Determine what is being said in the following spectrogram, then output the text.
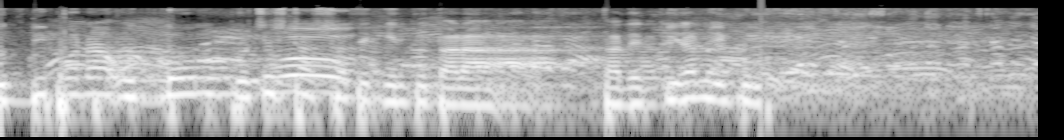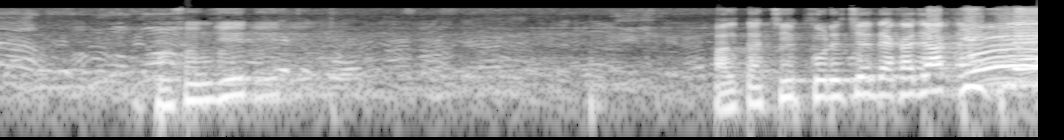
উদ্দীপনা উদ্যম প্রচেষ্টার সাথে কিন্তু তারা তাদের ক্রীড়া নৈপুণ্য প্রসঞ্জিৎ হালকা চিপ করেছে দেখা যাক কি প্লে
